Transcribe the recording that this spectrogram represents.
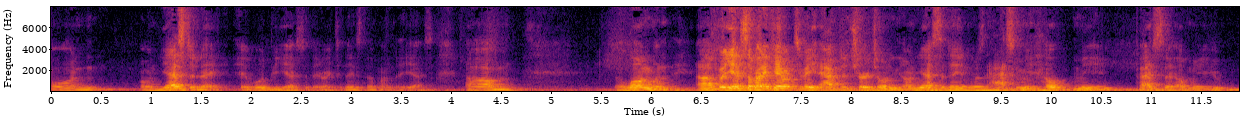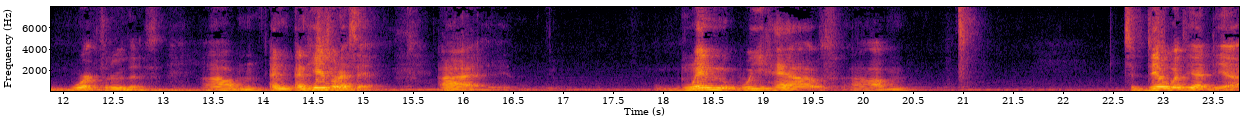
on on yesterday. It would be yesterday, right? Today's still Monday, yes. Um, a long Monday. Uh, but yeah, somebody came up to me after church on, on yesterday and was asking me, help me, Pastor, help me work through this. Um, and, and here's what I said. Uh, when we have um, to deal with the idea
